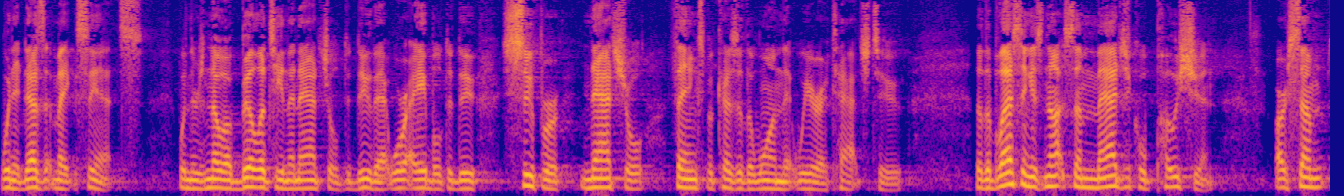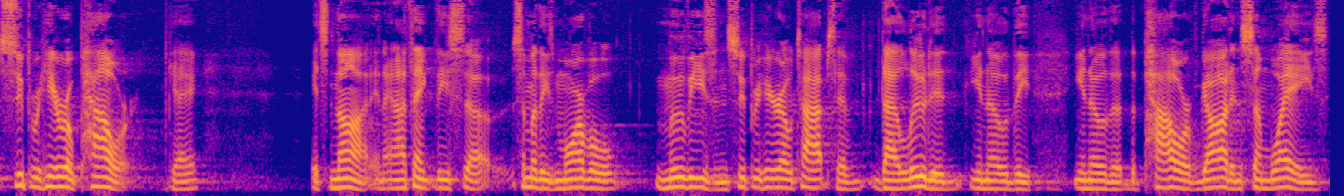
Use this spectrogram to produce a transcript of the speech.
when it doesn't make sense, when there's no ability in the natural to do that. We're able to do supernatural things because of the one that we are attached to. So the blessing is not some magical potion or some superhero power, okay? It's not. And I think these, uh, some of these Marvel movies and superhero types have diluted, you know, the, you know, the, the power of God in some ways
